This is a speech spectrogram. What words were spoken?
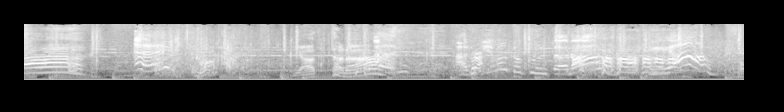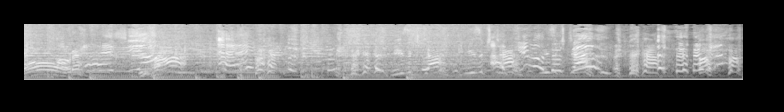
くみずきちゃんやったなん秋元くんたらいやそれみずきちゃんみずきちゃん秋元みずきちゃん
